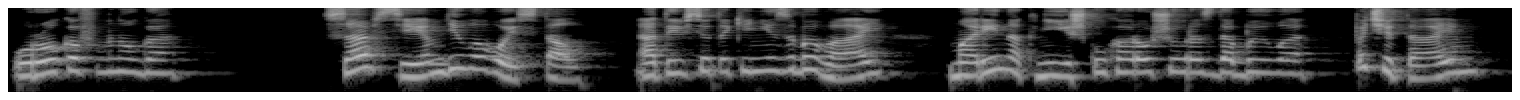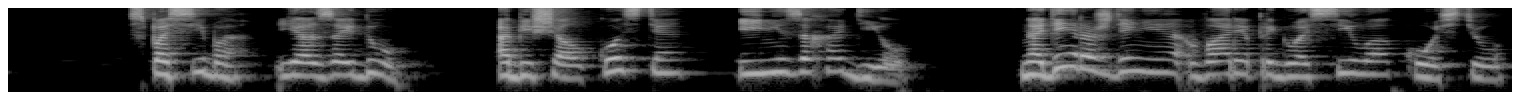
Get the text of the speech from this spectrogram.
уроков много». «Совсем деловой стал, а ты все-таки не забывай. Марина книжку хорошую раздобыла. Почитаем». «Спасибо, я зайду», – обещал Костя и не заходил. На день рождения Варя пригласила Костю.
